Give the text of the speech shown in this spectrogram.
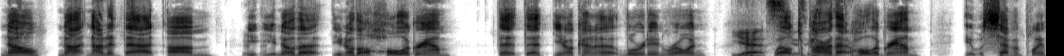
No, not not at that. Um. you, you know the you know the hologram that that you know kind of lured in Rowan. Yes. Well, yes, to yes, power yes. that hologram, it was 7.5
